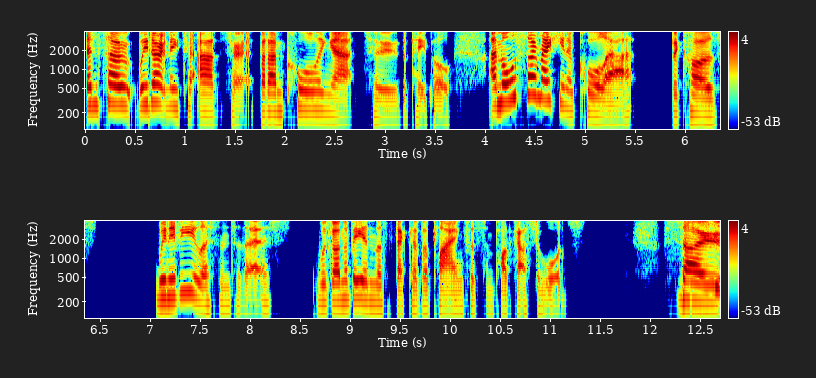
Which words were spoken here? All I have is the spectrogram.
and so we don't need to answer it, but I'm calling out to the people. I'm also making a call out because whenever you listen to this, we're going to be in the thick of applying for some podcast awards. So,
